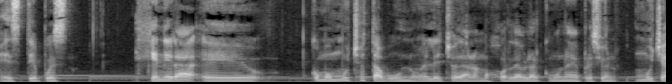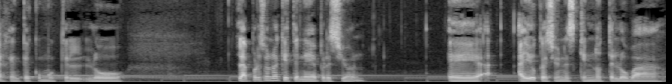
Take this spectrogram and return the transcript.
este, pues genera eh, como mucho tabú, ¿no? El hecho de a lo mejor de hablar como una depresión. Mucha gente como que lo... La persona que tiene depresión eh, hay ocasiones que no te lo va,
